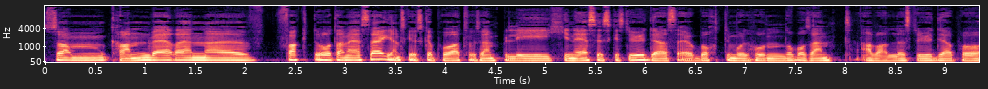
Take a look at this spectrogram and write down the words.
som kan være en eh, faktor å ta med seg. En skal huske på at f.eks. i kinesiske studier så er jo bortimot 100% av alle studier på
